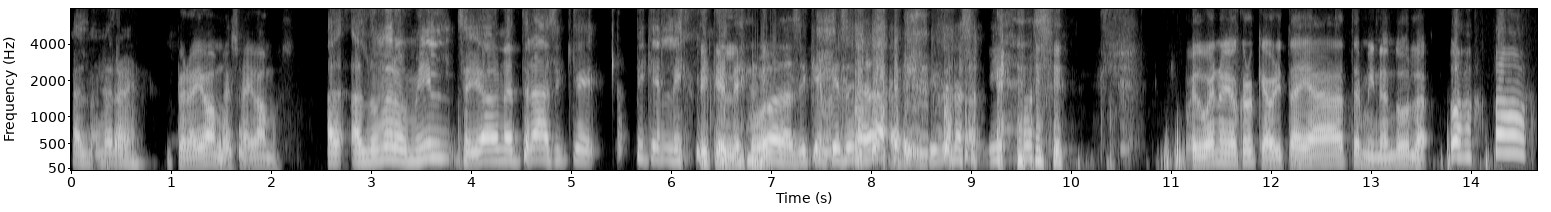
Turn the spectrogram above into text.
al número. Pero ahí vamos, ahí vamos. al, al número mil se lleva una entrada, así que píquenle. Píquenle. Así que empiecen a, empiecen a seguirnos. Pues bueno, yo creo que ahorita ya terminando la. ¡Ah! ¡Ah!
